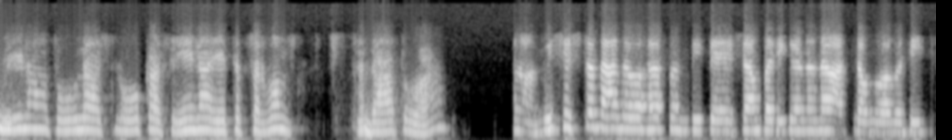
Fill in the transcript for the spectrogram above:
वीणा तोला श्लोक सेना एतत् सर्वं धातु. वा विशिष्टधातवः सन्ति तेषां परिगणना अत्र भवति.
